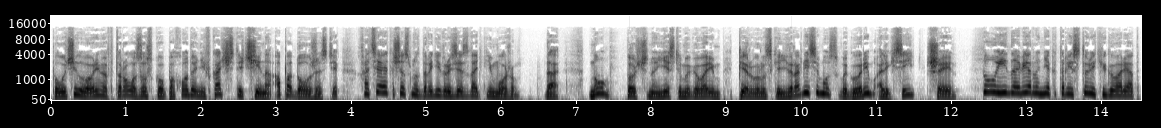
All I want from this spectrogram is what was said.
получил во время второго Азовского похода не в качестве чина, а по должности. Хотя это сейчас мы, дорогие друзья, знать не можем. Да, ну, точно, если мы говорим первый русский генералиссимус, мы говорим Алексей Шейн. Ну и, наверное, некоторые историки говорят,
